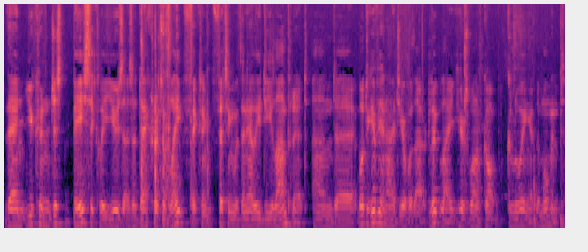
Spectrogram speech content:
Then you can just basically use it as a decorative light fitting, fitting with an LED lamp in it. And uh, well to give you an idea of what that would look like here's one I've got glowing at the moment.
